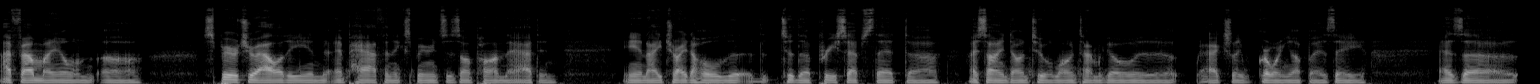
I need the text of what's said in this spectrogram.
I found my own uh, spirituality and, and path and experiences upon that, and and I try to hold the, the, to the precepts that uh, I signed on to a long time ago. Uh, actually, growing up as a as a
